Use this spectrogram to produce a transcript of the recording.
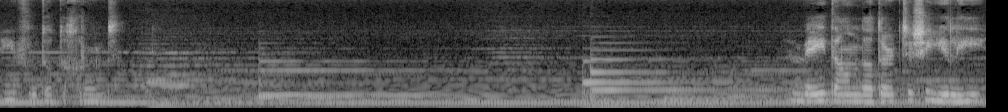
en je voet op de grond. En weet dan dat er tussen jullie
